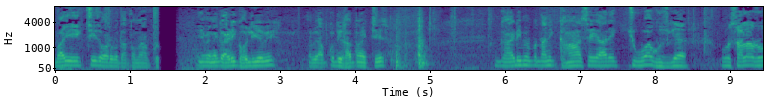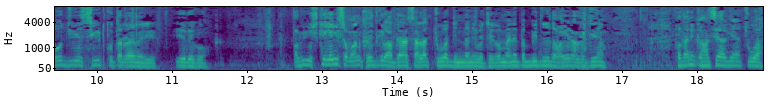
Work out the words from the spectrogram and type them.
भाई, एक चीज़ और बताता हूँ मैं आपको। ये मैंने गाड़ी खोली है अभी। अभी आपको दिखाता हूँ एक चीज़। गाड़ी में पता नहीं कहाँ से यार एक चूहा घुस गया है। वो साला रोज ये सीट कुतर रहा है मेरी। ये देखो। अभी उसके लिए भी सामान खरीद के लाते हैं। साला चूहा ज़िंदा नहीं बचेगा। मैंने तब भी इतनी दवाई डाल रखी है। पता नहीं कहाँ से आ गया चूहा।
